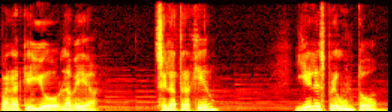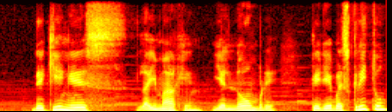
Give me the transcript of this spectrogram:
para que yo la vea. Se la trajeron y él les preguntó, ¿de quién es la imagen y el nombre que lleva escrito?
